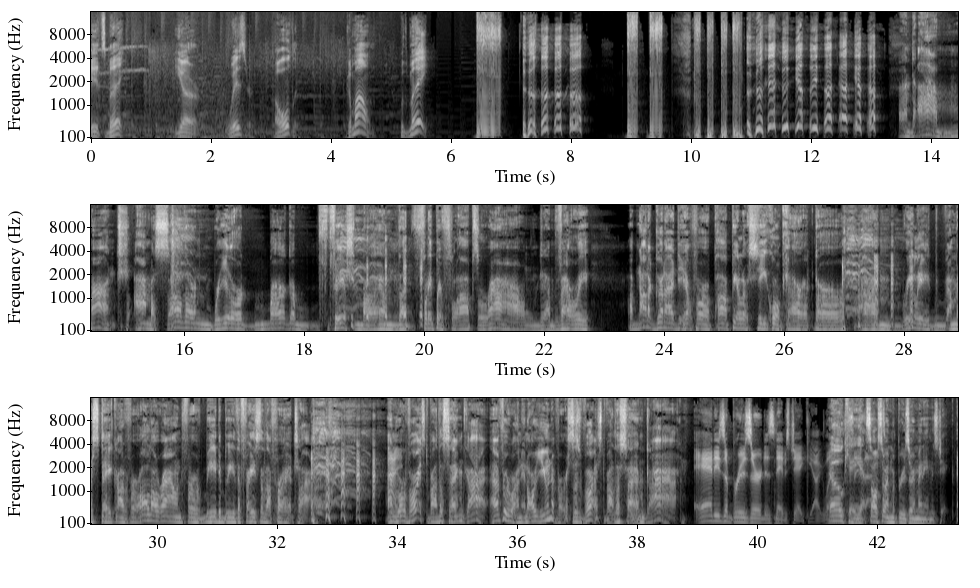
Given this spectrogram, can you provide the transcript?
It's me, your wizard. Hold it. Come on, with me. And I'm Munch. I'm a southern weird burger fish man that flippy flops around. I'm very. I'm not a good idea for a popular sequel character. I'm really a mistake on for all around for me to be the face of the franchise. and we're voiced by the same guy. Everyone in our universe is voiced by the same guy. And he's a bruiser, and his name's Jake Young. Let's Okay, yes. that. Also, I'm a bruiser, and my name is Jake.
